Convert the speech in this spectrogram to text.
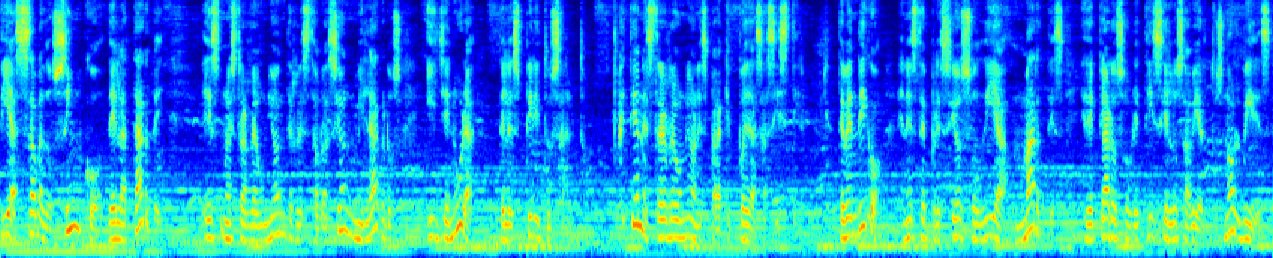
Día sábado 5 de la tarde es nuestra reunión de restauración, milagros y llenura del Espíritu Santo. Ahí tienes tres reuniones para que puedas asistir. Te bendigo en este precioso día martes y declaro sobre ti cielos abiertos. No olvides,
